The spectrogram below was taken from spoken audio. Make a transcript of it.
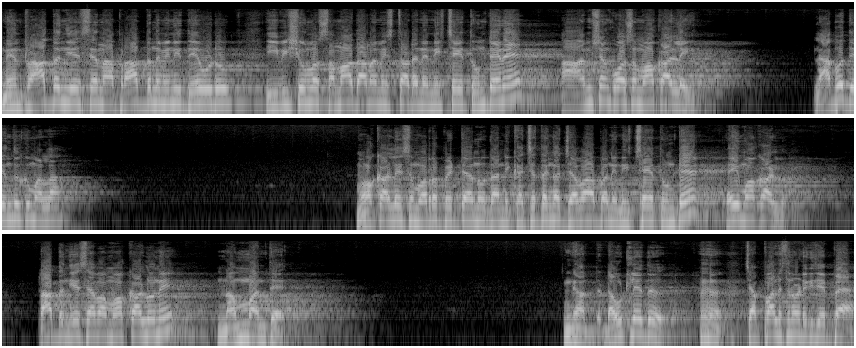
నేను ప్రార్థన చేస్తే నా ప్రార్థన విని దేవుడు ఈ విషయంలో సమాధానం ఇస్తాడనే నిశ్చయిత ఉంటేనే ఆ అంశం కోసం మోకాళ్ళే లేకపోతే ఎందుకు మళ్ళా? మోకాళ్ళేసి మొర్ర పెట్టాను దాన్ని ఖచ్చితంగా జవాబు అని నిశ్చయిత ఉంటే ఏ మోకాళ్ళు. ప్రార్థన చేసావా మోకాళ్ళుని? నమ్ము అంతే ఇంకా డౌట్ లేదు. చెప్పాల్సిన వాడికి చెప్పా.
